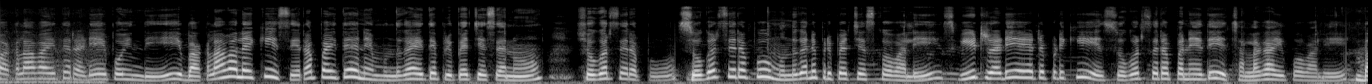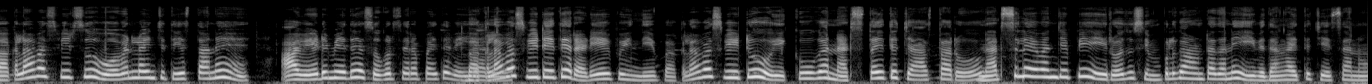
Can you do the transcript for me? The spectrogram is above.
బకలావా అయితే రెడీ అయిపోయింది. ఈ బకలావాలోకి సిరప్ అయితే నేను ముందుగా అయితే ప్రిపేర్ చేశాను. Sugar syrup. షుగర్ సిరప్ ముందుగానే ప్రిపేర్ చేసుకోవాలి. స్వీట్ రెడీ అయ్యేటప్పటికి షుగర్ సిరప్ అనేది చల్లగా అయిపోవాలి. బకలావా స్వీట్స్ ఓవెన్ నుంచి తీస్తానే ఆ వేడి మీదే షుగర్ సిరప్ అయితే వేయాలి. బకలావా స్వీట్ అయితే రెడీ అయిపోయింది. బకలావా స్వీట్ ఎక్కువగా నట్స్ అయితే చేస్తారు. నట్స్ లేవని చెప్పి ఈ రోజు సింపుల్గా ఉంటదని ఈ విధంగా అయితే చేశాను.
